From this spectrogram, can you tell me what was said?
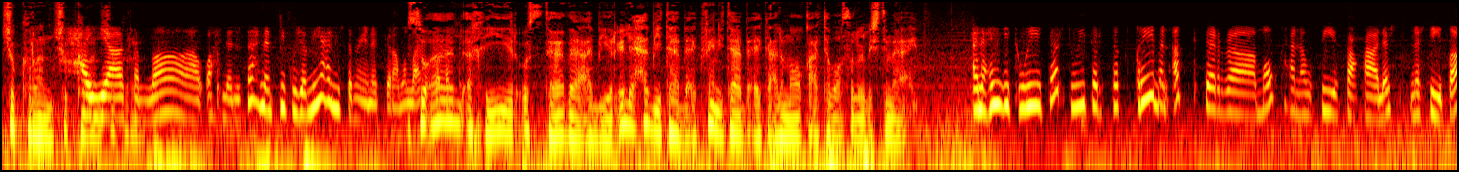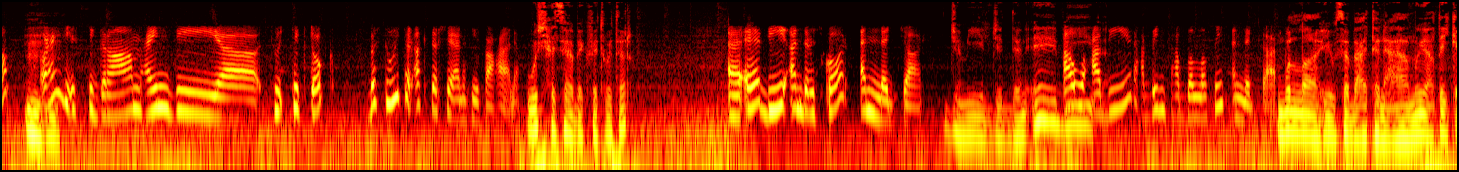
شكرا شكرا حياك شكرا. الله واهلا وسهلا فيكم جميع المستمعين الكرام. الله يحفظك. سؤال أخير أستاذة عبير اللي حاب يتابعك فين يتابعك على مواقع التواصل الاجتماعي؟ أنا عندي تويتر. تويتر تقريبا أكثر موقع أنا فيه فعاله نشيطة. وعندي إنستغرام عندي آه، تيك توك. بس تويتر أكثر شيء أنا فيه فعاله وش حسابك في تويتر؟ AB underscore النجار. جميل جدا. AB أو عبير بنت عبد اللطيف النجار. والله وسبعة أنعام ويعطيك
